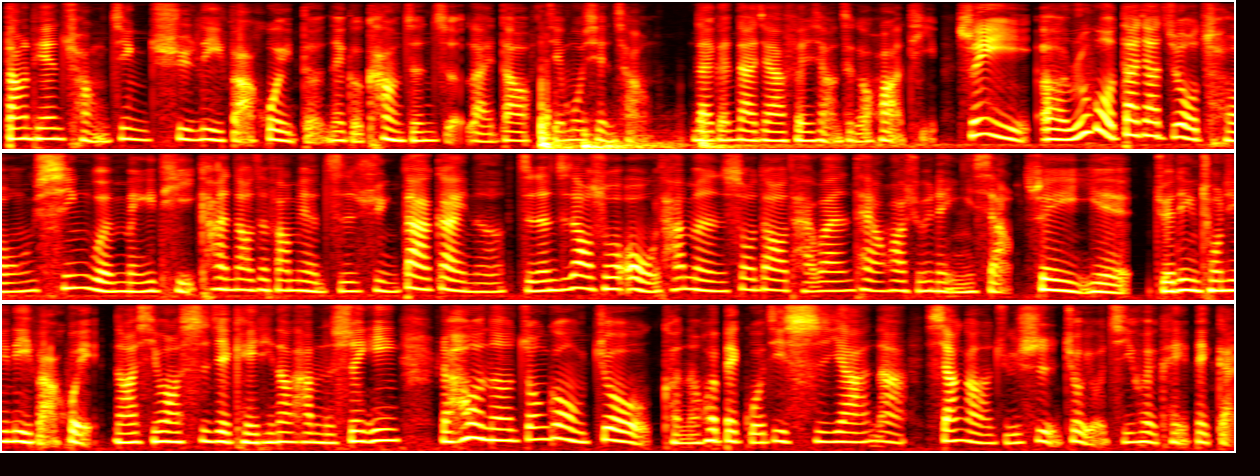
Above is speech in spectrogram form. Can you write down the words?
当天闯进去立法会的那个抗争者来到节目现场。来跟大家分享这个话题，所以呃，如果大家只有从新闻媒体看到这方面的资讯，大概呢只能知道说，哦，他们受到台湾太阳花学运的影响，所以也决定冲进立法会，然后希望世界可以听到他们的声音，然后呢，中共就可能会被国际施压，那香港的局势就有机会可以被改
